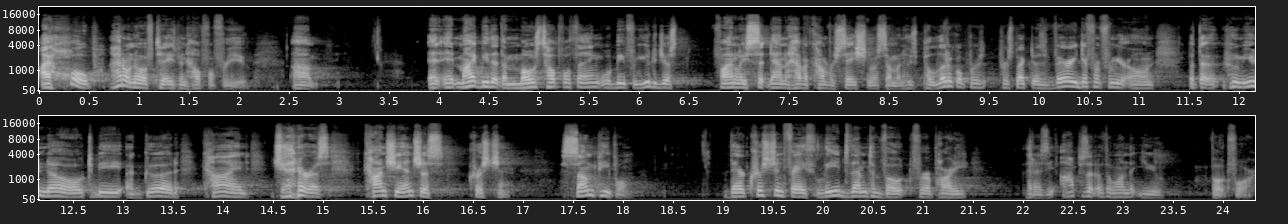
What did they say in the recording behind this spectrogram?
I hope, I don't know if today's been helpful for you. Um, and it might be that the most helpful thing will be for you to just finally sit down and have a conversation with someone whose political per- perspective is very different from your own, but the, whom you know to be a good, kind, generous, conscientious Christian. Some people, their Christian faith leads them to vote for a party that is the opposite of the one that you vote for,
